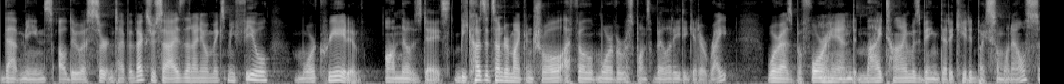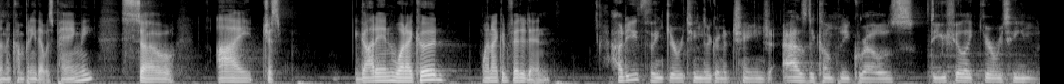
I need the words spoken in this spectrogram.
that means I'll do a certain type of exercise that I know makes me feel more creative on those days. Because it's under my control, I feel more of a responsibility to get it right. Whereas beforehand, mm. my time was being dedicated by someone else and the company that was paying me. So I just got in what I could when I could fit it in. How do you think your routines are going to change as the company grows? Do you feel like your routine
